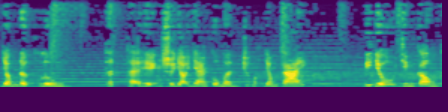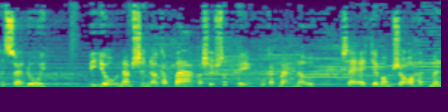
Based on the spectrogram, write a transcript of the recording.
Giống đực luôn thích thể hiện sự giỏi giang của mình trước mặt giống cái Ví dụ chim công thích xòe đuôi Ví dụ nam sinh ở cấp 3 có sự xuất hiện của các bạn nữ sẽ chơi bóng rổ hết mình.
